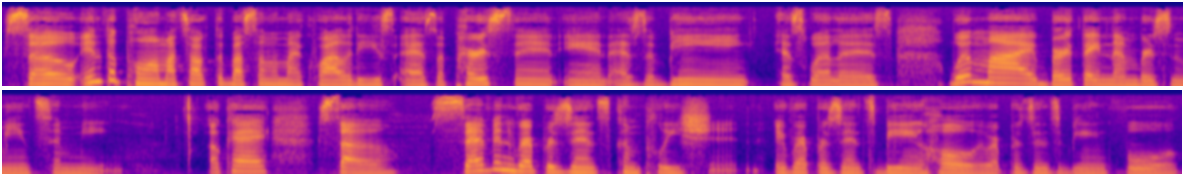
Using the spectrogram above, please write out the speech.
So, in the poem, I talked about some of my qualities as a person and as a being, as well as what my birthday numbers mean to me. Okay, so seven represents completion, it represents being whole, it represents being full.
